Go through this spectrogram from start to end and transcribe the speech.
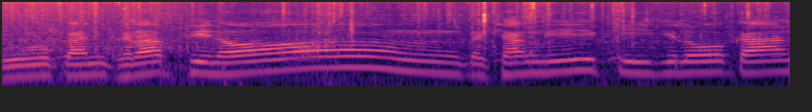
ดูกันครับพี่น้องกระชังนี้กี่กิโลกัน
